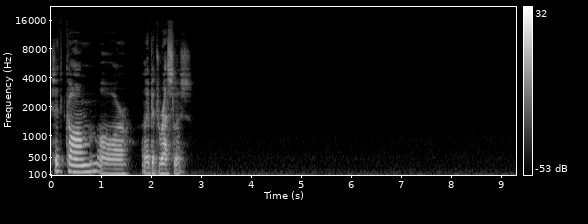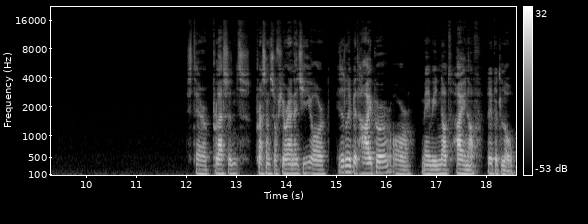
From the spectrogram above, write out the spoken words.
Is it calm or a little bit restless? Is there a pleasant presence of your energy or is it a little bit hyper or maybe not high enough, a little bit low?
